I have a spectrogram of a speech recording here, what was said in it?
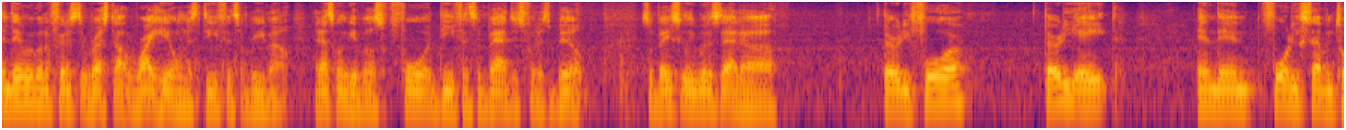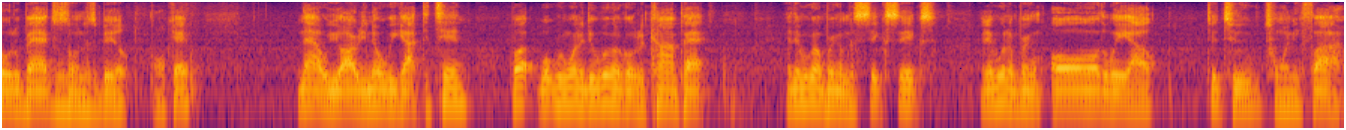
And then we're going to finish the rest out right here on this defensive rebound. And that's going to give us four defensive badges for this build. So basically, what is that? Uh, 34, 38, and then 47 total badges on this build. Okay. Now, we already know we got the 10. But what we want to do, we're going to go to compact, and then we're going to bring them to 6'6", and then we're going to bring them all the way out to 225.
